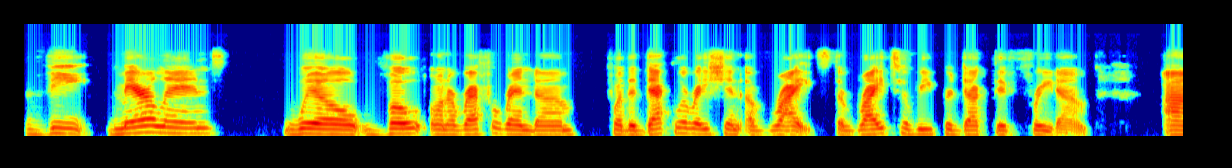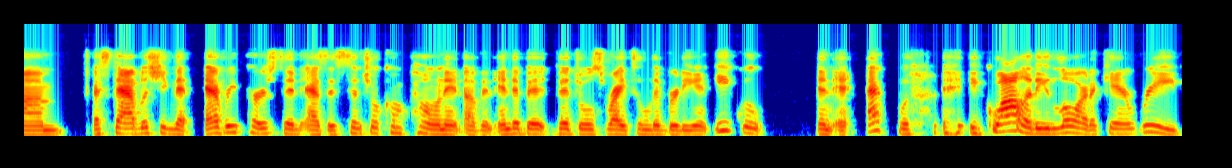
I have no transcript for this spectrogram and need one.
the Maryland will vote on a referendum for the Declaration of Rights, the right to reproductive freedom, um, establishing that every person as a central component of an individual's right to liberty and equal and equality, Lord, I can't read,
